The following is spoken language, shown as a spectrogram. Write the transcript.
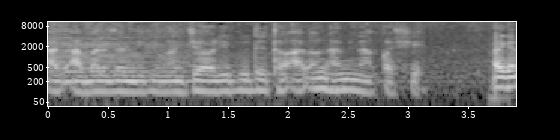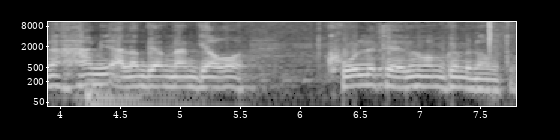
از اول زندگی من جاری بوده تا الان همین نقاشیه. وگرنه همین الان بیام من میگم آقا کل تهران ما می‌کنیم به نام تو.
